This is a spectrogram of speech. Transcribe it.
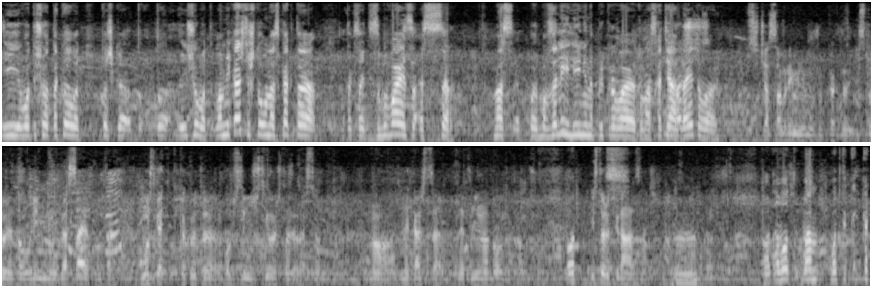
и вот еще такая вот точка, то- то- еще вот, вам не кажется, что у нас как-то, так сказать, забывается СССР? У нас э, мавзолей Ленина прикрывают у нас, хотя Ну да, до этого... Сейчас со временем уже как-то история того времени угасает, ну так. Можно сказать, какое-то общество нечестивое, что ли, растет. Но мне кажется, это ненадолго, потому что Вот, историю всегда надо знать. м, вот, а вот вам, вот как, как-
